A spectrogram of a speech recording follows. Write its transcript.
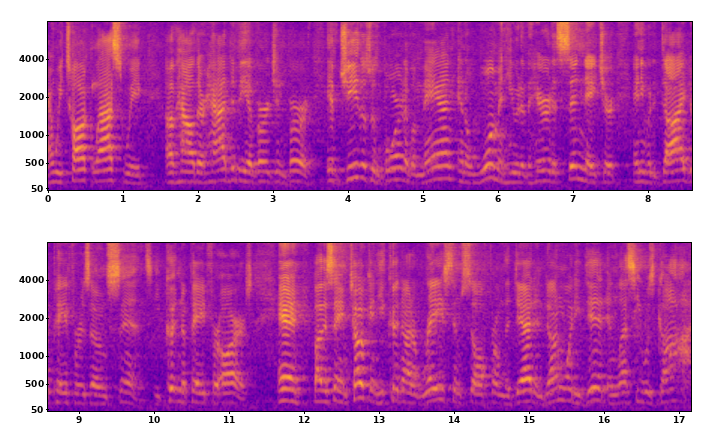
And we talked last week of how there had to be a virgin birth. If Jesus was born of a man and a woman, he would have inherited a sin nature and he would have died to pay for his own sins. He couldn't have paid for ours. And by the same token, he could not have raised himself from the dead and done what he did unless he was God.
